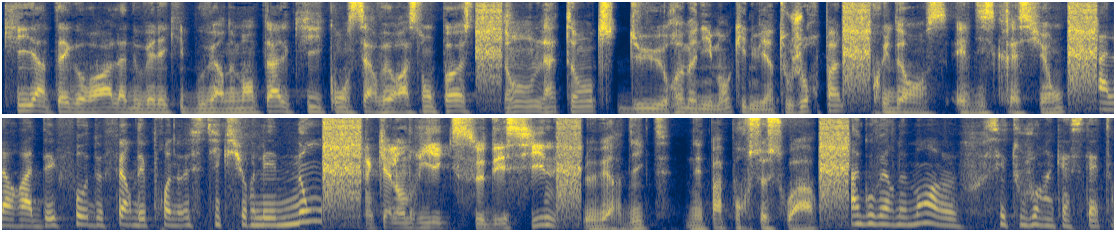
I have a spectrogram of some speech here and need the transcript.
Qui intégrera la nouvelle équipe gouvernementale Qui conservera son poste? Dans l'attente du remaniement qui ne vient toujours pas. Prudence et discrétion. Alors à défaut de faire des pronostics sur les noms, un calendrier qui se dessine. Le verdict n'est pas pour ce soir. Un gouvernement, euh, c'est toujours un casse-tête.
